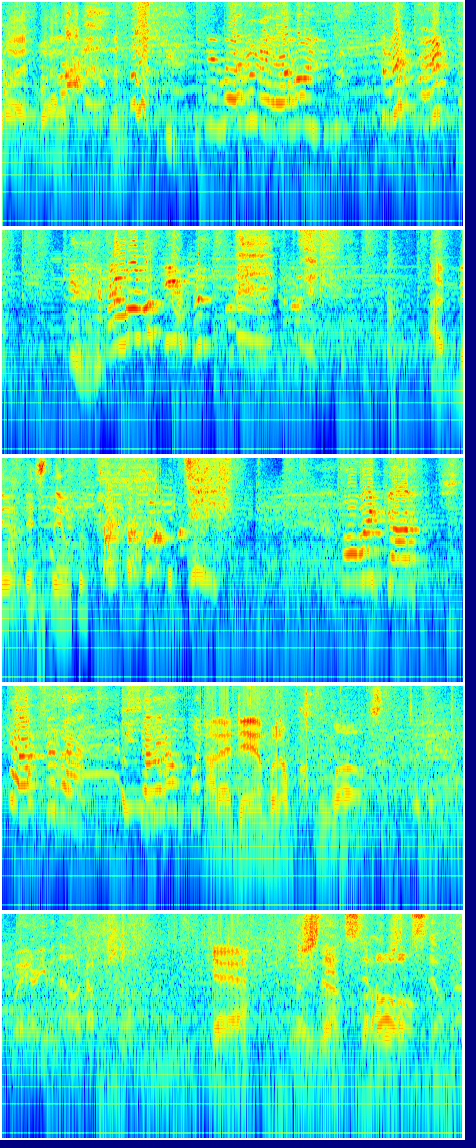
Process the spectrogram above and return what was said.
what? What happened? He ran an ammo and he just And look, I missed it. What the fuck? Oh my god! Capture that! Shut up! Play Not at damn, but I'm close to damn. Wait, are you in the helicopter still? Yeah. You already Stand know. still. Oh. Stand still, bro.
